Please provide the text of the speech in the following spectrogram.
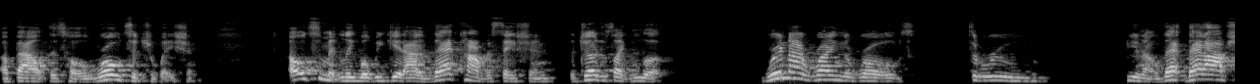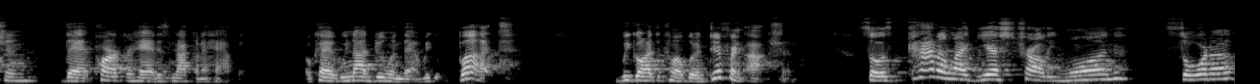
about this whole road situation. Ultimately, what we get out of that conversation, the judge was like, "Look, we're not running the roads through, you know, that that option that Parker had is not going to happen. Okay, we're not doing that. We but we're gonna have to come up with a different option." So it's kind of like, yes, Charlie won, sort of,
